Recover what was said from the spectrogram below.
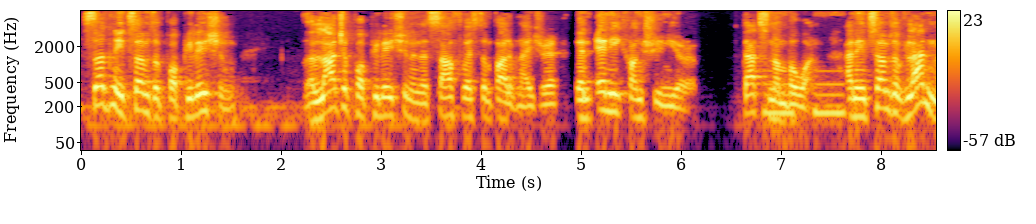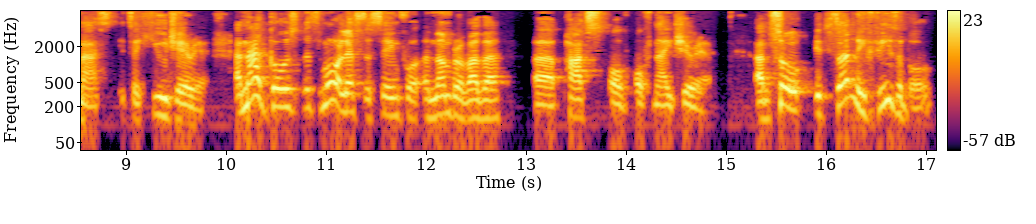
Certainly in terms of population, a larger population in the southwestern part of Nigeria than any country in Europe. That's number one. And in terms of landmass, it's a huge area. And that goes, it's more or less the same for a number of other uh, parts of, of Nigeria. Um, so it's certainly feasible.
